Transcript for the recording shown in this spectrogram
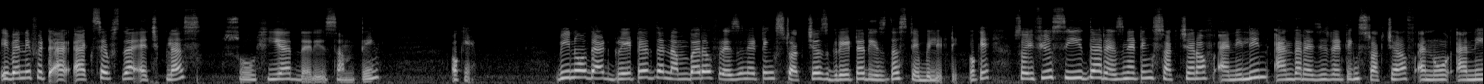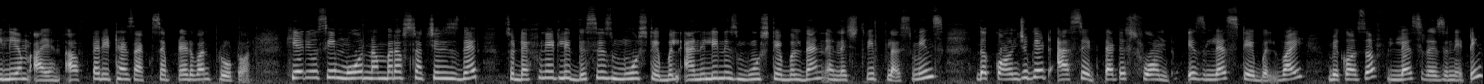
Even if it accepts the H plus so here there is something okay we know that greater the number of resonating structures greater is the stability okay? So if you see the resonating structure of aniline and the resonating structure of anilium ion after it has accepted one proton. Here you see more number of structures is there. So definitely this is more stable. Aniline is more stable than nh3 plus. Means the conjugate acid that is formed is less stable. Why? Because of less resonating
